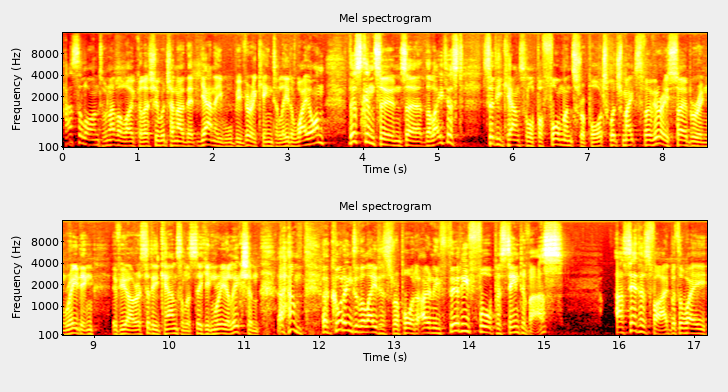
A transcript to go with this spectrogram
Hustle on to another local issue, which I know that Yani will be very keen to lead away on. This concerns uh, the latest City Council performance report, which makes for very sobering reading if you are a City Councillor seeking re election. Um, according to the latest report, only 34% of us are satisfied with the way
